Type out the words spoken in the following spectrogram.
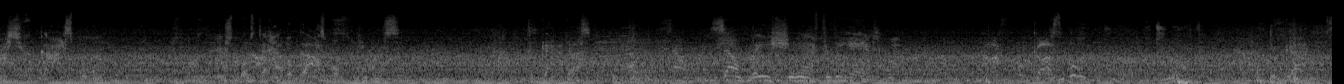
Where is your gospel? You're supposed to have a gospel force to guide us. Salvation after the end. Gospel? Gospel? Truth. The guidance.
